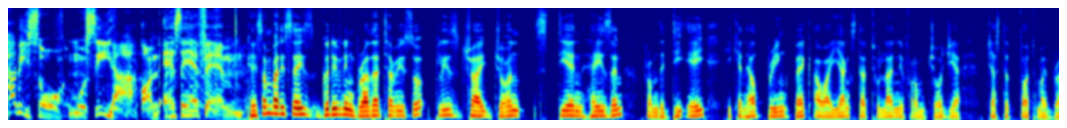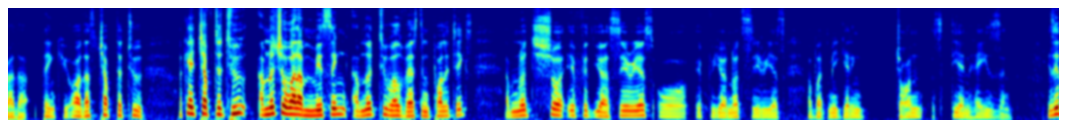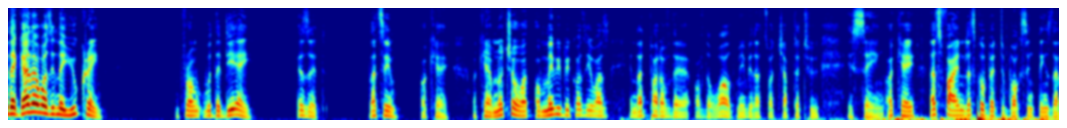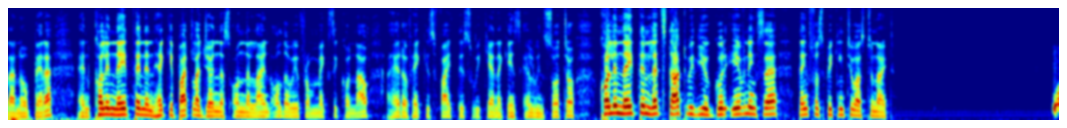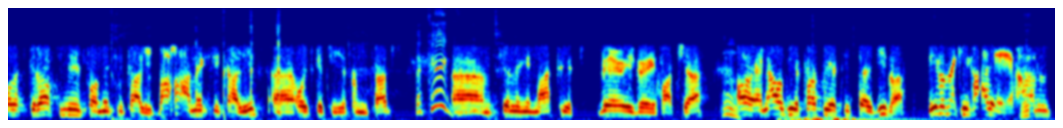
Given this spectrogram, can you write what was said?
Thabiso Mosia on SAFM. Okay, somebody says, Good evening, brother Thabiso. Please try John Steenhuisen from the DA. He can help bring back our youngster Tulani from Georgia. Just a thought, my brother. Thank you. Oh, that's chapter two. Okay, chapter two. I'm not sure what I'm missing. I'm not too well versed in politics. I'm not sure if it, you are serious or if you're not serious about me getting John Steenhuisen. Is it the guy that was in the Ukraine from with the DA? Is it? That's him. Okay. Okay. I'm not sure what, or maybe because he was in that part of the of the world. Maybe that's what chapter two is saying. Okay, that's fine. Let's go back to boxing, things that I know better. And Colin Nathan and Hekkie Budler join us on the line all the way from Mexico now, ahead of Hekkie's fight this weekend against Elwin Soto. Colin Nathan, let's start with you. Good evening, sir. Thanks for speaking to us tonight. Well, it's good afternoon from Mexicali. Baja Mexicali. Uh, always good to hear from you, Tubbs. Okay. Um, settling in nicely. It's very, very hot here. Mm. Oh, and now would be appropriate to say Viva. Viva Mexicali. Um,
